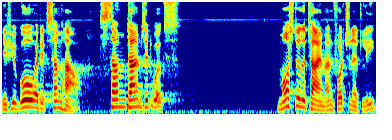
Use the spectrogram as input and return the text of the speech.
If you go at it somehow, sometimes it works. Most of the time, unfortunately,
